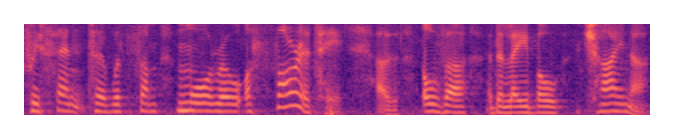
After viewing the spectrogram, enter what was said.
present with some moral authority uh, over the label China.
